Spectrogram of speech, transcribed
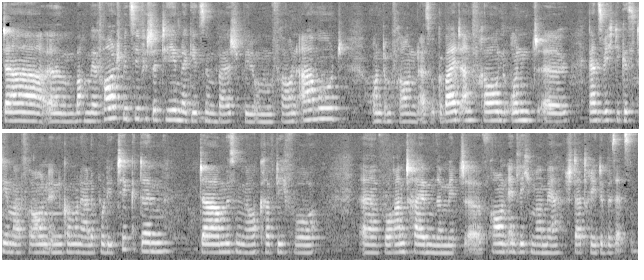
Da ähm, machen wir frauenspezifische Themen. Da geht es zum Beispiel um Frauenarmut und um Frauen, also Gewalt an Frauen und äh, ganz wichtiges Thema Frauen in kommunaler Politik, denn da müssen wir auch kräftig vor, äh, vorantreiben, damit äh, Frauen endlich mal mehr Stadträte besetzen.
